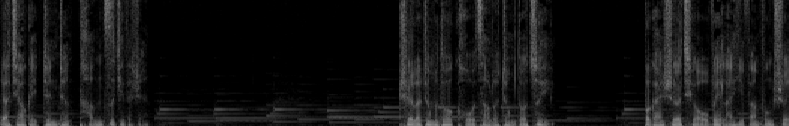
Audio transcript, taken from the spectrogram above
要交给真正疼自己的人。吃了这么多苦，遭了这么多罪，不敢奢求未来一帆风顺，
